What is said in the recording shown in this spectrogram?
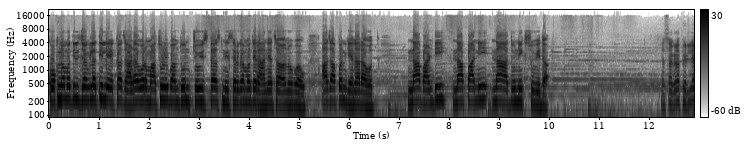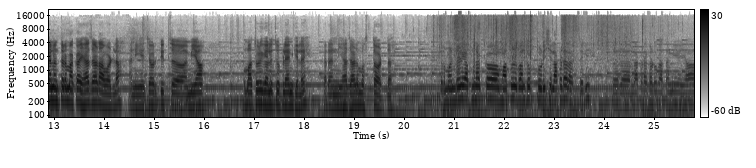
कोकणामधील जंगलातील एका झाडावर माचोळी बांधून चोवीस तास निसर्गामध्ये राहण्याचा अनुभव आज आपण घेणार आहोत. ना भांडी ना पाणी ना आधुनिक सुविधा. हे सगळं फिरल्यानंतर माका ह्या झाड आवडला आणि ह्याच्यावरतीच अं, मी या माचोळी घालायचो प्लॅन केलाय. कारण ह्या झाड मस्त वाटतं. तर मंडळी आपणाक मासोळी बांधूक थोडीशी लाकडं लागतली. तर लाकडं काढूक आता मी ह्या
